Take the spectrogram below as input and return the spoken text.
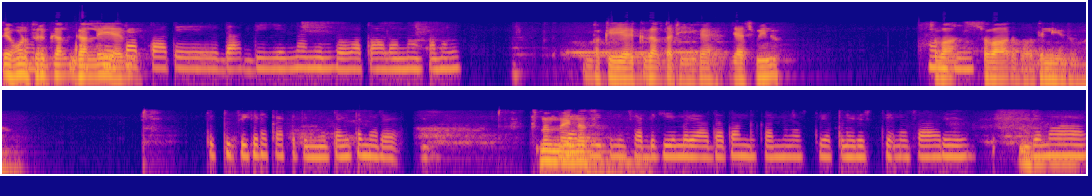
ਤੇ ਹੁਣ ਫਿਰ ਗੱਲ ਗੱਲ ਇਹ ਹੈ ਵੀ ਪਾਪਾ ਤੇ ਦਾਦੀ ਇਹਨਾਂ ਨੇ ਰੌਲਾ ਪਾ ਲੈਣਾ ਕਮਲ। ਬਾਕੀ ਇੱਕ ਗੱਲ ਤਾਂ ਠੀਕ ਹੈ ਜੈਸਮੀਨ। ਸਵਾਦ ਸਵਾਦ ਬਹੁਤ ਦਿੰਨੀ ਹੈ ਤੂੰ। ਤੇ ਤੁਸੀਂ ਕਿਹੜਾ ਘੱਟ ਦਿੰਦੇ ਤਾਂ ਹੀ ਤਾਂ ਮੈਂ ਰਹਿ ਮੈਂ ਮੈਂ ਨਾ ਨੂੰ ਛੱਡ ਕੇ ਮਰਿਆਦਾ ਭੰਗ ਕਰਨ ਵਾਸਤੇ ਆਪਣੇ ਰਿਸ਼ਤੇ ਨੂੰ ਸਾਰੇ ਜਮਾ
